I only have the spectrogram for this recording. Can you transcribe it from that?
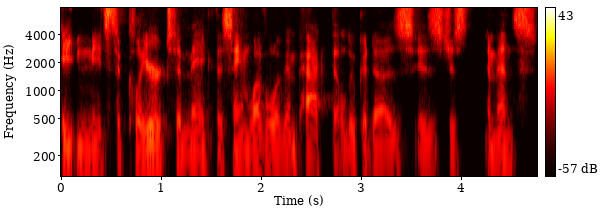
Ayton needs to clear to make the same level of impact that Luka does is just immense.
